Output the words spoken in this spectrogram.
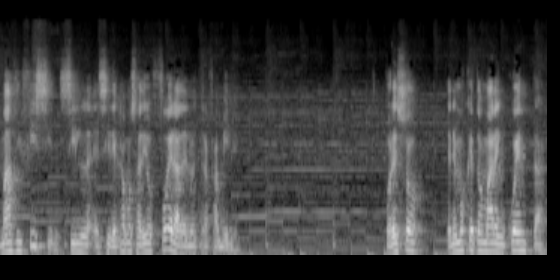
más difícil si, dejamos a Dios fuera de nuestra familia. Por eso tenemos que tomar en cuenta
